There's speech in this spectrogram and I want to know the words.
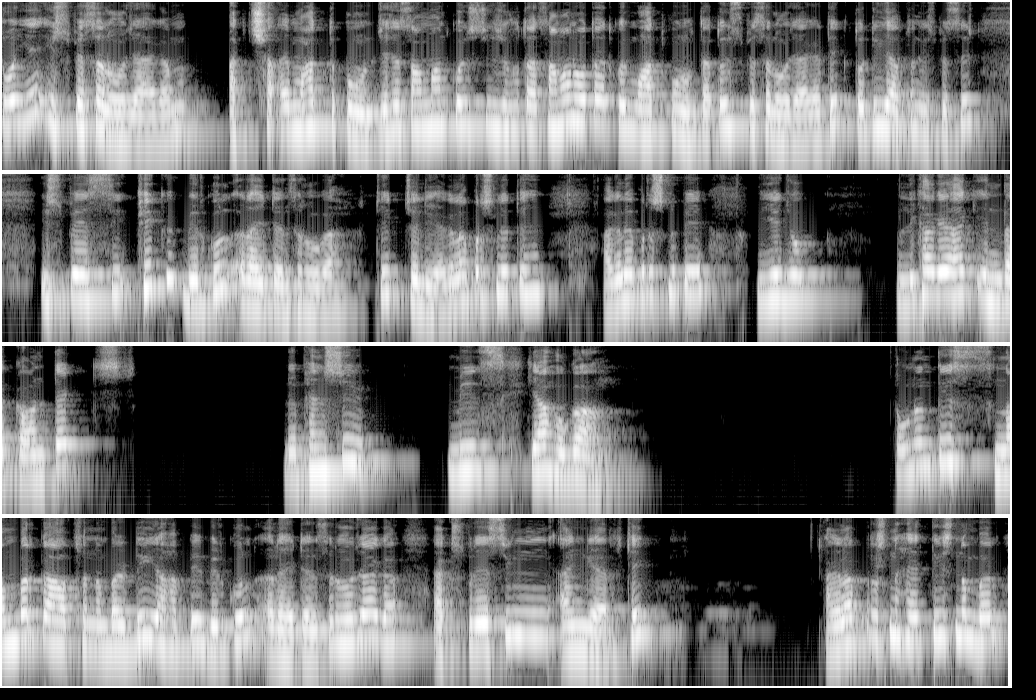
तो ये स्पेशल हो जाएगा। अच्छा महत्वपूर्ण। जैसे सामान कोई चीज़ होता है, सामान होता है तो कोई महत्वपूर्ण होता है तो स्पेशल हो जाएगा, ठीक? तो डी ऑप्शन स्पेसिफिक स्पेसिफिक बिल्कुल राइट आंसर होगा, ठीक? चलिए, अगला प्रश्न लेते हैं। अगले प्रश्न पे ये जो लिखा गया है कि in the context defensive means क्या होगा? तो उनतीस नंबर का ऑप्शन नंबर डी यहाँ पे बिल्कुल राइट आंसर हो जाएगा। एक्सप्रेसिंग एंगर ठीक? अगला प्रश्न है, तीस नंबर।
